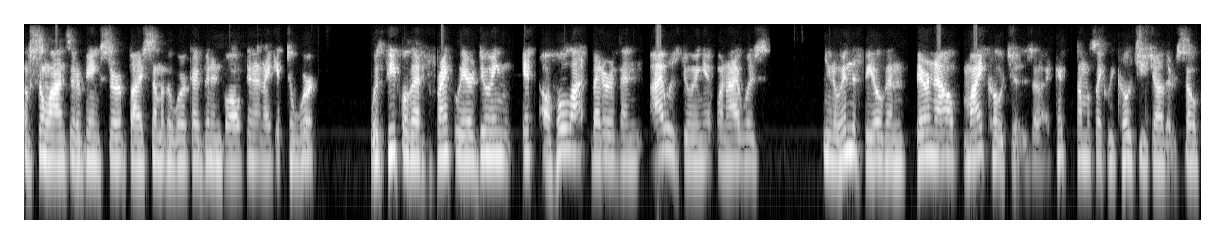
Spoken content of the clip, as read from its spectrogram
of salons that are being served by some of the work I've been involved in. And I get to work with people that frankly are doing it a whole lot better than I was doing it when I was, you know, in the field. And they're now my coaches. It's almost like we coach each other. So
